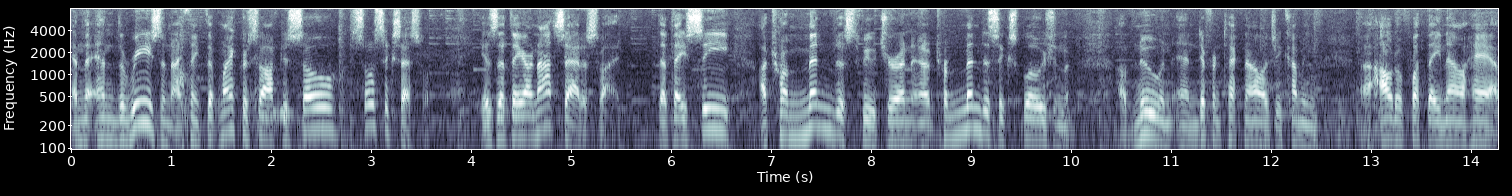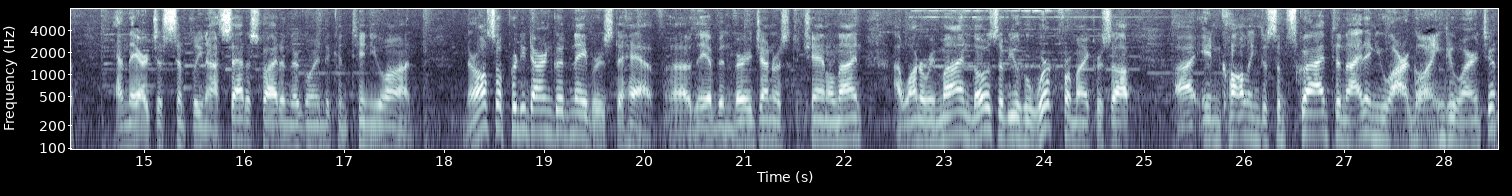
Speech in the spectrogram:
And the, and the reason I think that Microsoft is so, so successful is that they are not satisfied, that they see a tremendous future and a tremendous explosion of new and, and different technology coming uh, out of what they now have. And they are just simply not satisfied and they're going to continue on. They're also pretty darn good neighbors to have. Uh, they have been very generous to Channel 9. I want to remind those of you who work for Microsoft uh, in calling to subscribe tonight, and you are going to, aren't you,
